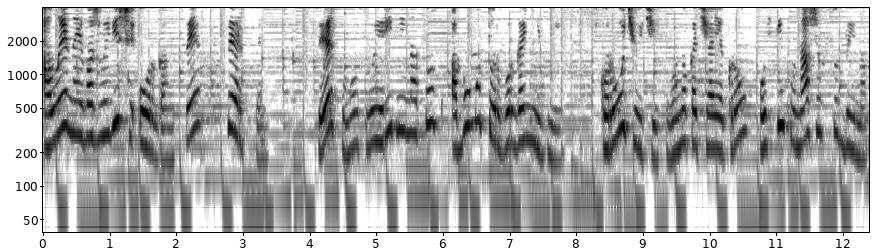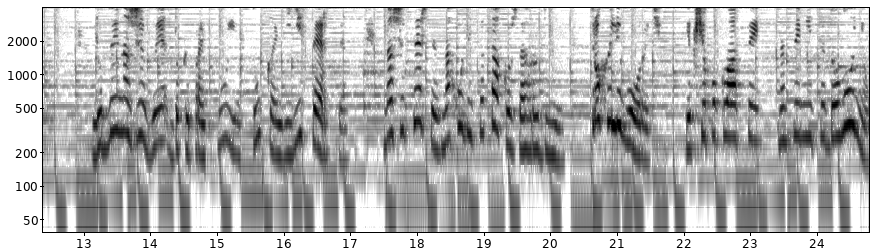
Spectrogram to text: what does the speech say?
Але найважливіший орган це серце. Серце, мов своєрідний насос або мотор в організмі. Скорочуючись, воно качає кров по всіх наших судинах. Людина живе, доки працює, стукає її серце. Наше серце знаходиться також за грудьми, трохи ліворуч. Якщо покласти на це місце долоню,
